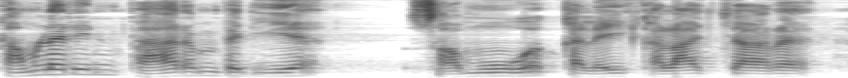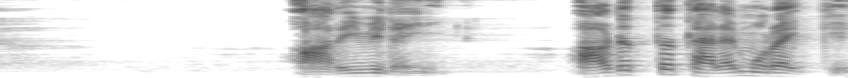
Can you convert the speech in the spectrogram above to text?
தமிழரின் பாரம்பரிய சமூக கலை கலாச்சார அறிவினை அடுத்த தலைமுறைக்கு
